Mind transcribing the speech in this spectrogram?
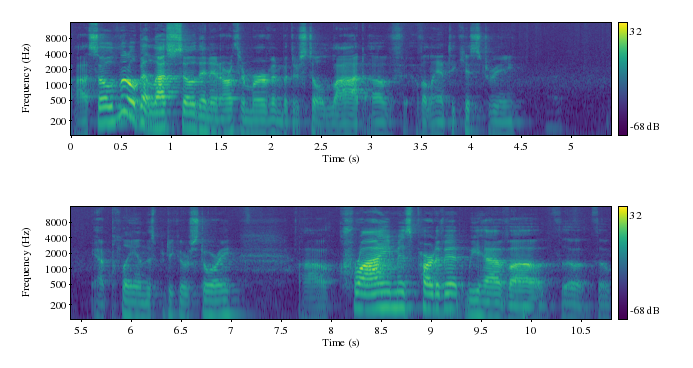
Uh, so a little bit less so than in Arthur Mervyn, but there's still a lot of, of Atlantic history at play in this particular story. Uh, crime is part of it. We have uh, the, the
